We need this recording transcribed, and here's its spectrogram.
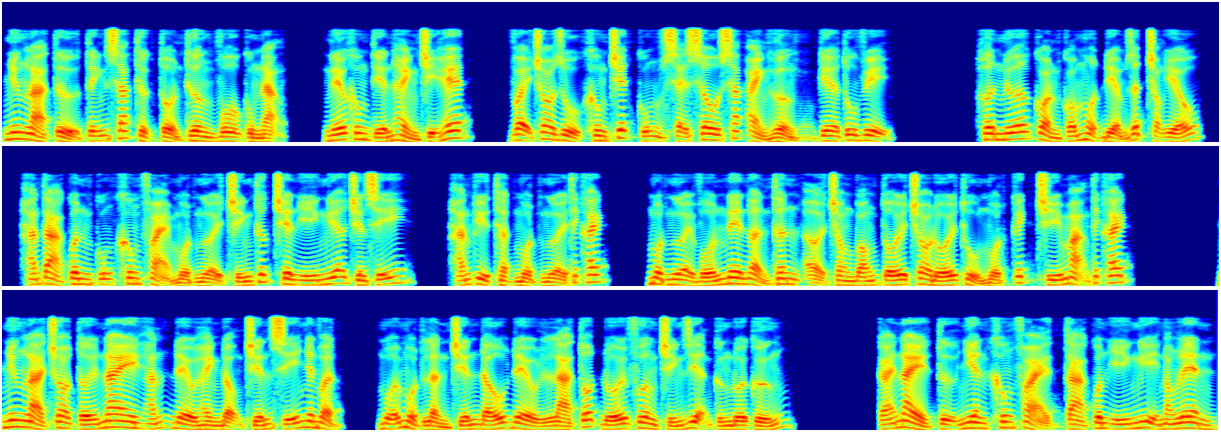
nhưng là tử tĩnh xác thực tổn thương vô cùng nặng, nếu không tiến hành trị hết, vậy cho dù không chết cũng sẽ sâu sắc ảnh hưởng kia tu vị. Hơn nữa còn có một điểm rất trọng yếu, hắn tà quân cũng không phải một người chính thức trên ý nghĩa chiến sĩ, hắn kỳ thật một người thích khách, một người vốn nên ẩn thân ở trong bóng tối cho đối thủ một kích trí mạng thích khách. Nhưng là cho tới nay hắn đều hành động chiến sĩ nhân vật, mỗi một lần chiến đấu đều là tốt đối phương chính diện cứng đối cứng. Cái này tự nhiên không phải tà quân ý nghĩ nóng lên,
